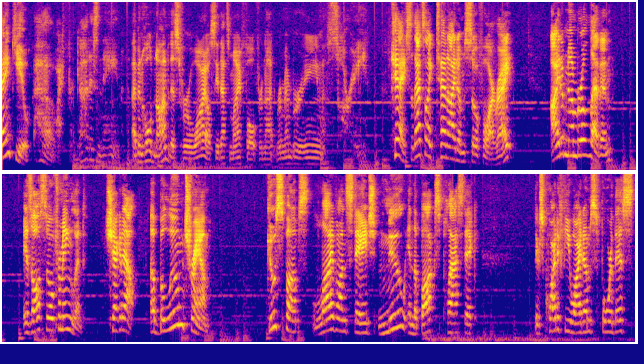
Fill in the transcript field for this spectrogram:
Thank you. Oh, I forgot his name. I've been holding on to this for a while. See, that's my fault for not remembering. Sorry. Okay, so that's like 10 items so far, right? Item number 11 is also from England. Check it out a balloon tram. Goosebumps live on stage, new in the box plastic. There's quite a few items for this.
